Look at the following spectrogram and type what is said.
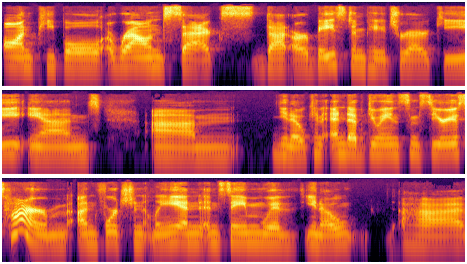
on people around sex that are based in patriarchy and um, you know can end up doing some serious harm unfortunately and and same with you know uh,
